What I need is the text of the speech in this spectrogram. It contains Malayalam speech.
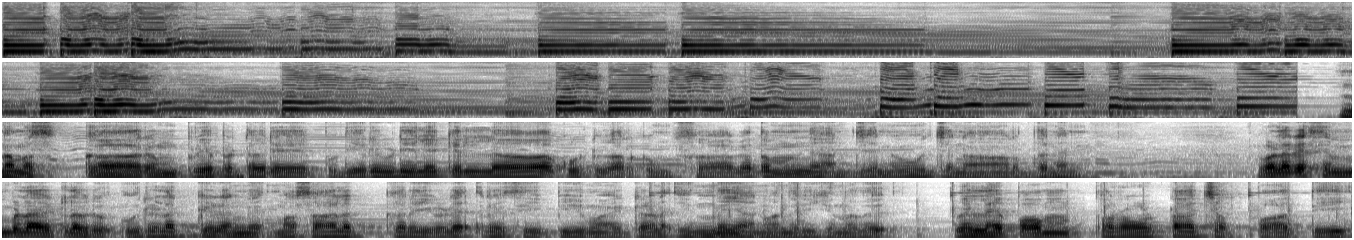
നമസ്കാരം പ്രിയപ്പെട്ടവരെ. പുതിയൊരു വീഡിയോയിലേക്ക് എല്ലാ കൂട്ടുകാർക്കും സ്വാഗതം. ഞാൻ ജനു ജനാർദ്ദനൻ. വളരെ സിമ്പിളായിട്ടുള്ള ഒരു ഉരുളക്കിഴങ്ങ് മസാലക്കറിയുടെ റെസിപ്പിയുമായിട്ടാണ് ഇന്ന് ഞാൻ വന്നിരിക്കുന്നത്. വെള്ളയപ്പം പൊറോട്ട ചപ്പാത്തി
